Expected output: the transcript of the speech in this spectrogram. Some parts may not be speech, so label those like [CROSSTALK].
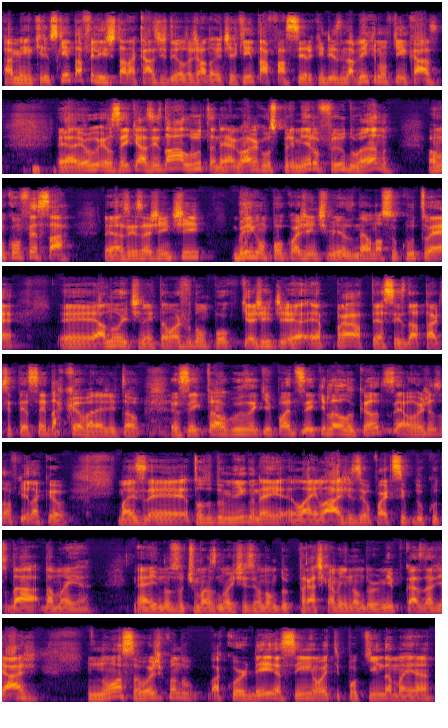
Amém, queridos. Quem está feliz de estar na casa de Deus hoje à noite? E quem está faceiro, quem diz, ainda bem que não fiquei em casa? É, eu, eu sei que às vezes dá uma luta, né? Agora, com os primeiros frios do ano, vamos confessar. Né? Às vezes a gente briga um pouco com a gente mesmo, né? O nosso culto é, é à noite, né? Então ajuda um pouco, porque a gente é, é para até seis da tarde você ter saído da cama, né, gente? Então eu sei que para alguns aqui pode ser que não, Lucão do céu, hoje eu só fiquei na cama. Mas é, todo domingo, né, lá em Lages, eu participo do culto da, da manhã né, e nas últimas noites eu não, praticamente não dormi por causa da viagem. Nossa, hoje quando acordei assim, oito e pouquinho da manhã,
